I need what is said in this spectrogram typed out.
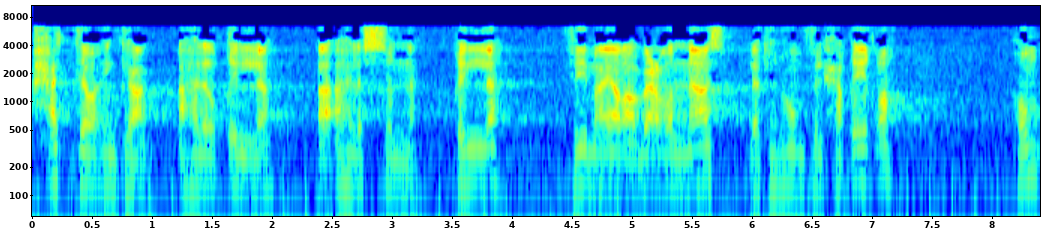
حتى وإن كان أهل القلة أهل السنة قلة فيما يرى بعض الناس لكن هم في الحقيقة هم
